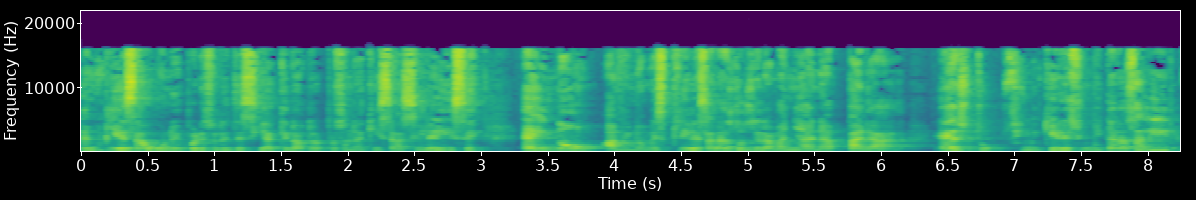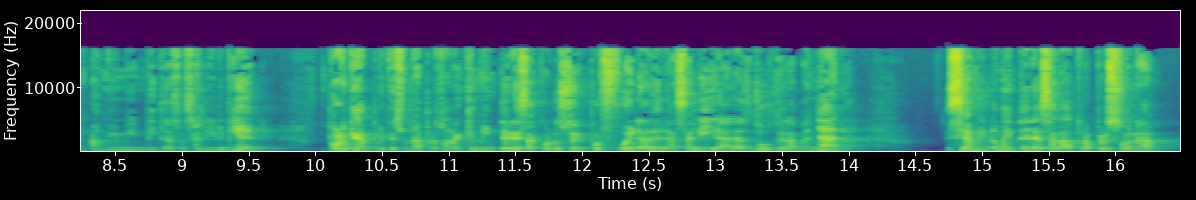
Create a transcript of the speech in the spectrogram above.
empieza uno y por eso les decía que la otra persona quizás si le dice, hey, no, a mí no me escribes a las 2 de la mañana para esto, si me quieres invitar a salir, a mí me invitas a salir bien. ¿Por qué? Porque es una persona que me interesa conocer por fuera de la salida a las 2 de la mañana. Si a mí no me interesa la otra persona,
